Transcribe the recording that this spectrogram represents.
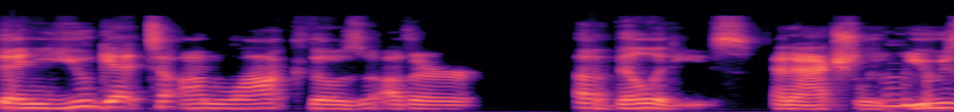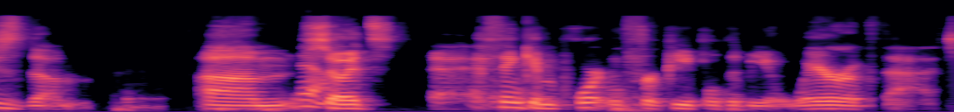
then you get to unlock those other abilities and actually Mhm. use them. Um, Yeah. So it's, I think, important for people to be aware of that.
